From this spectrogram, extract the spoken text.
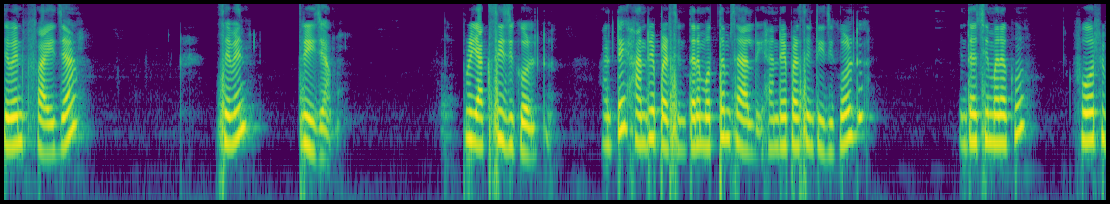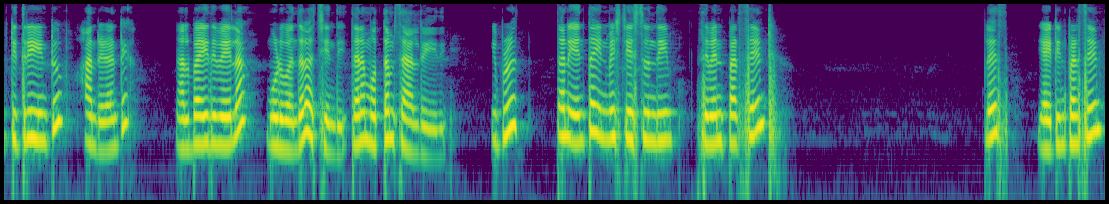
సెవెన్ ఫైవ్ జా సెవెన్ త్రీ జా. ఇప్పుడు ఎక్స్ ఈజ్ ఈక్వల్ అంటే హండ్రెడ్ పర్సెంట్ తన మొత్తం salary hundred percent is equal ఎంత వచ్చింది మనకు? Four fifty three into hundred అంటే నలభై ఐదు వేల మూడు వందలు వచ్చింది. తన మొత్తం శాలరీ ఇది. ఇప్పుడు తను ఎంత ఇన్వెస్ట్ చేస్తుంది? Seven percent plus eighteen percent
